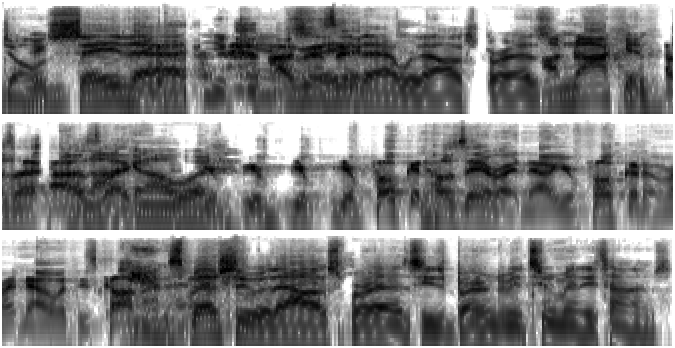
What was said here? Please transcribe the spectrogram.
Don't big- say that. You can't was say, gonna say- that with Alex Perez. I'm knocking. I was like, I I'm was like knocking on wood. you're, you're, you're, you're poking Jose right now. You're poking him right now with these comments. Especially with Alex Perez. He's burned me too many times.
